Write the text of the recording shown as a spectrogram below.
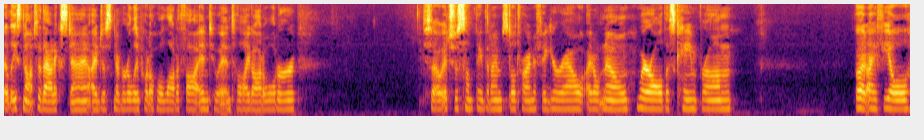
At least not to that extent. I just never really put a whole lot of thought into it until I got older. So it's just something that I'm still trying to figure out. I don't know where all this came from. But I feel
